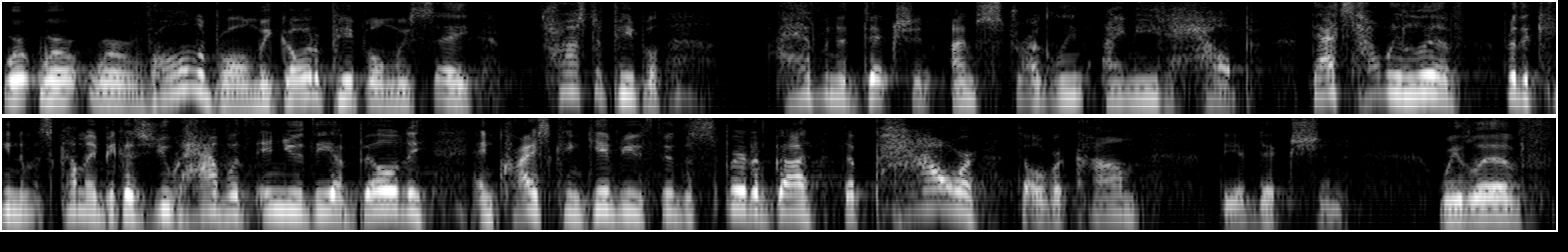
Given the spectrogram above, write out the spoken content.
We're, we're, we're vulnerable and we go to people and we say, Trusted people, I have an addiction. I'm struggling. I need help. That's how we live for the kingdom that's coming because you have within you the ability, and Christ can give you through the Spirit of God the power to overcome the addiction. We live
